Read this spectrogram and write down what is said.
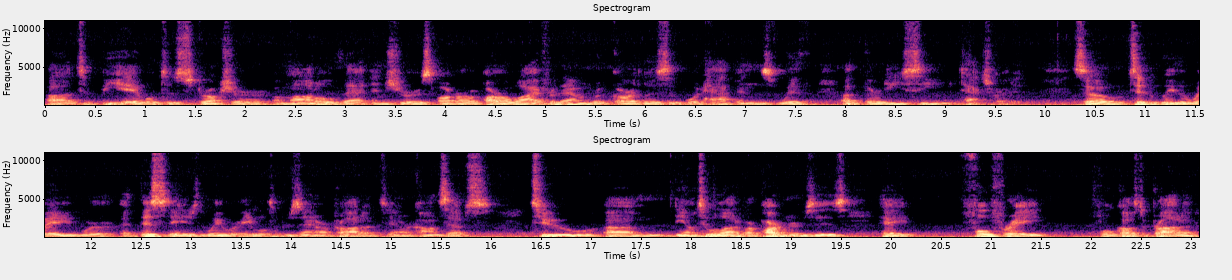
Uh, to be able to structure a model that ensures ROI for them regardless of what happens with a 30C tax credit. So typically the way we're, at this stage, the way we're able to present our product and our concepts to, um, you know, to a lot of our partners is, hey, full freight, full cost of product,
